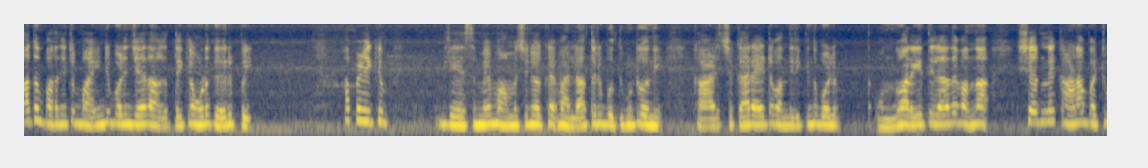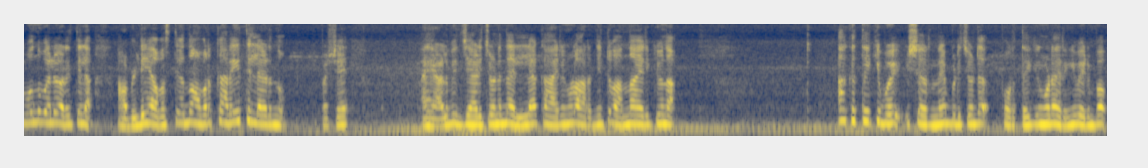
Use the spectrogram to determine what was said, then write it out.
അതും പറഞ്ഞിട്ട് മൈൻഡ് പോലും ചെയ്ത് അകത്തേക്ക് അങ്ങോട്ട് കയറിപ്പോയി അപ്പോഴേക്കും ഗ്രേസമ്മയും മാമച്ചനും ഒക്കെ വല്ലാത്തൊരു ബുദ്ധിമുട്ട് തോന്നി. കാഴ്ചക്കാരായിട്ട് വന്നിരിക്കുന്നു പോലും. ഒന്നും അറിയത്തില്ലാതെ വന്ന ഷെറിനെ കാണാൻ പറ്റുമോന്ന് പോലും അറിയത്തില്ല. അവളുടെ അവസ്ഥയൊന്നും അവർക്ക് അറിയത്തില്ലായിരുന്നു പക്ഷേ അയാൾ വിചാരിച്ചുകൊണ്ടിരുന്ന എല്ലാ കാര്യങ്ങളും അറിഞ്ഞിട്ട് വന്നായിരിക്കുന്ന അകത്തേക്ക് പോയി ഷെറിനെ പിടിച്ചോണ്ട് പുറത്തേക്കും കൂടെ ഇറങ്ങി വരുമ്പോൾ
